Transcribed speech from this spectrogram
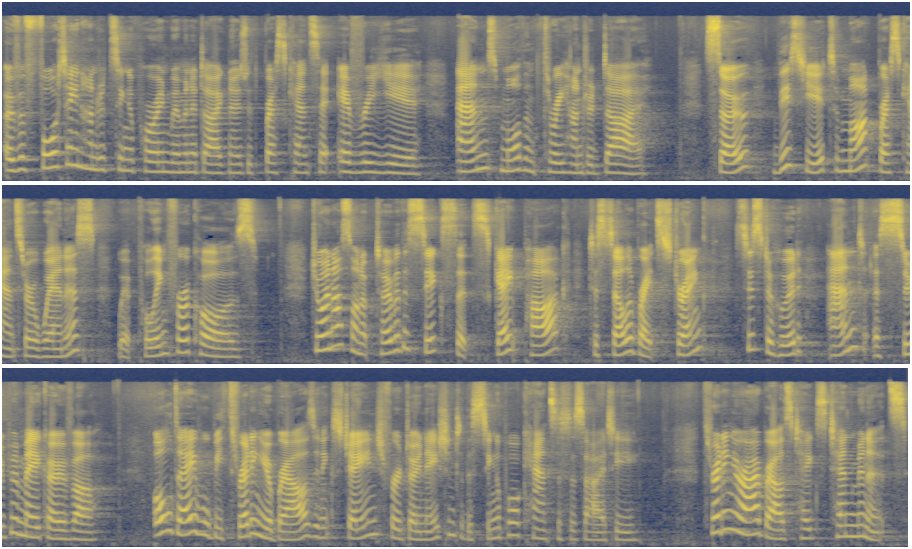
Over 1,400 Singaporean women are diagnosed with breast cancer every year and more than 300 die. So, this year, to mark breast cancer awareness, we're pulling for a cause. Join us on October the 6th at Skate Park to celebrate strength, sisterhood and a super makeover. All day we'll be threading your brows in exchange for a donation to the Singapore Cancer Society. Threading your eyebrows takes 10 minutes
